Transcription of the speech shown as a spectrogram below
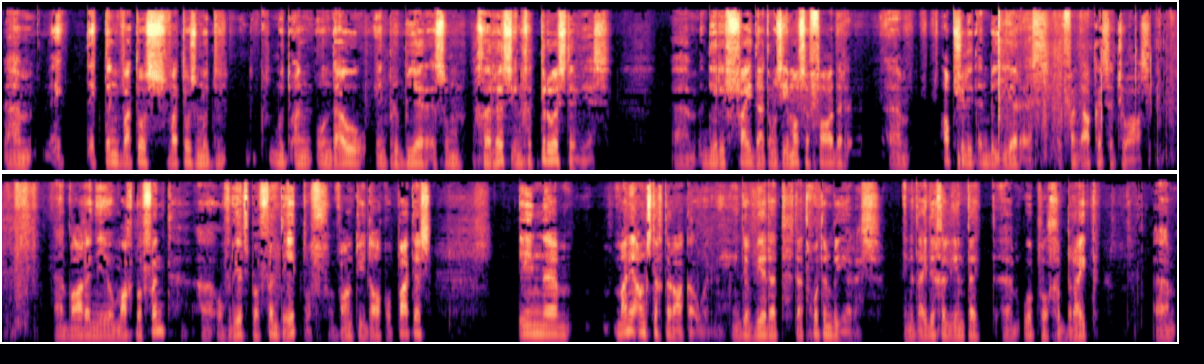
Ehm um, ek ek dink wat ons wat ons moet moet aan onthou en probeer is om gerus en getroos te wees. Ehm um, deur die feit dat ons Hemelse Vader ehm um, absoluut in beheer is van elke situasie. En uh, waarin jy jou mag bevind uh, of reeds bevind het of waant jy dalk op pad is en ehm um, maar nie angstig te raak daaroor nie en te weet dat dat God in beheer is en dat hy die geleentheid ehm um, ook wil gebruik ehm um,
